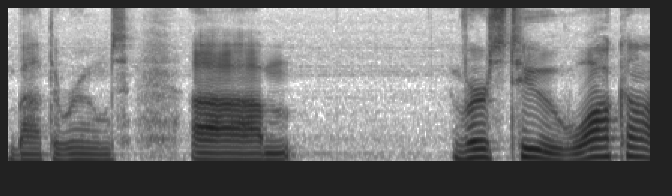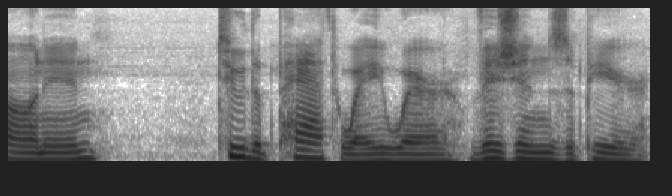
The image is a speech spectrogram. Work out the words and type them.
about the rooms. Um, verse two: Walk on in to the pathway where visions appear.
